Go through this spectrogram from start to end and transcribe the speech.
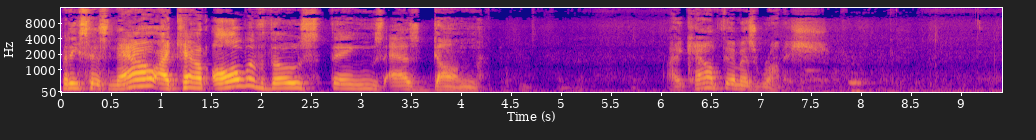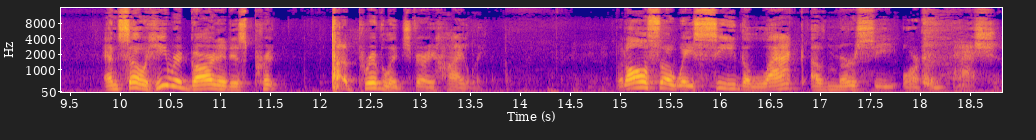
But he says, Now I count all of those things as dung. I count them as rubbish and so he regarded his pri- privilege very highly. But also, we see the lack of mercy or compassion.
